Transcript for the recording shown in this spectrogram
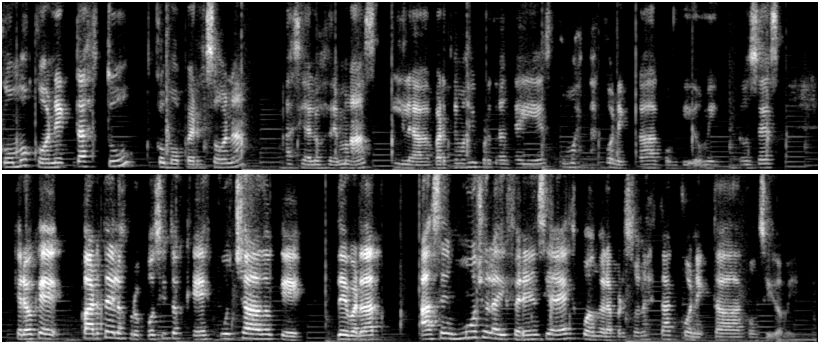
cómo conectas tú como persona hacia los demás y la parte más importante ahí es cómo estás conectada contigo mismo. Entonces, creo que parte de los propósitos que he escuchado que de verdad hacen mucho la diferencia es cuando la persona está conectada consigo misma.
